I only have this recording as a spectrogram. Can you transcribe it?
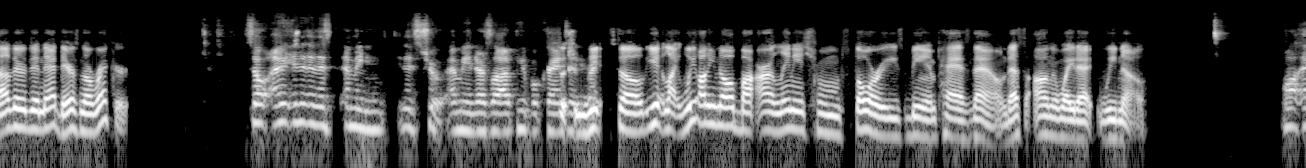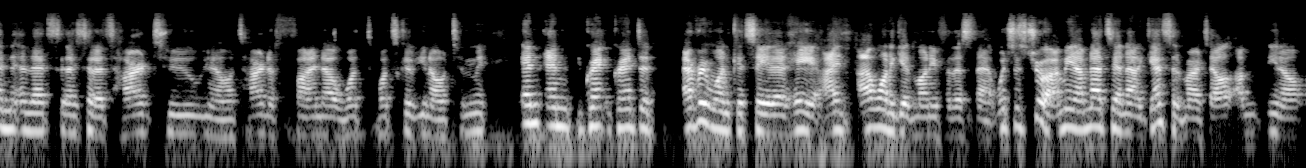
other than that, there's no record. So I mean, and it's, I mean, it's true. I mean, there's a lot of people granted. So, yeah, so yeah, like we only know about our lineage from stories being passed down. That's the only way that we know. Well, and and that's I said it's hard to you know it's hard to find out what what's good you know to me and and grant, granted everyone could say that hey I I want to get money for this that which is true. I mean I'm not saying not against it Martel I'm you know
